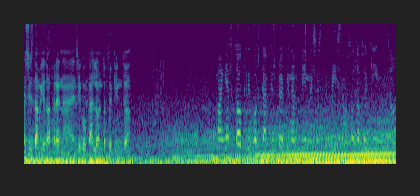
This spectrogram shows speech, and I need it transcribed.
Δεν συζητάμε για τα φρένα, έτσι κοκαλώνει το αυτοκίνητο. Μα γι' αυτό ακριβώς κάποιος πρέπει να μπει μέσα στην πίστα με αυτό το αυτοκίνητο.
